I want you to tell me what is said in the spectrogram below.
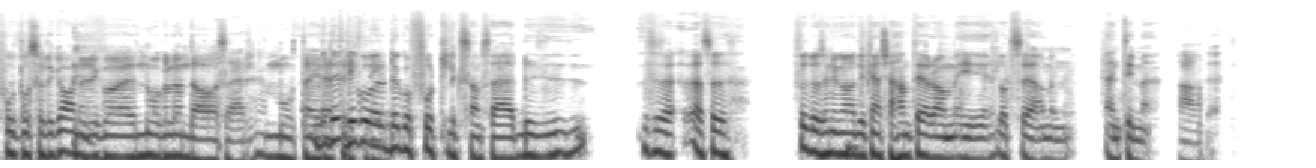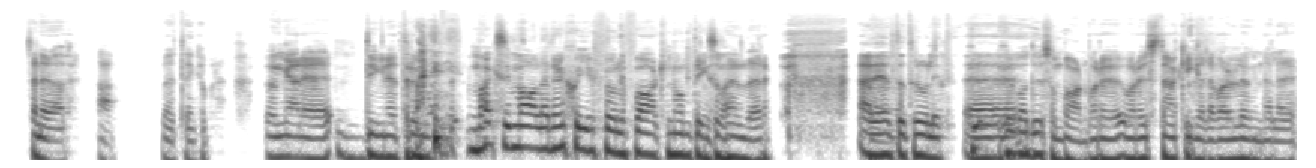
Fotbollshuliganer det går någorlunda och så här, mota i Men rätt det, det, riktning. går, det går fort liksom så här. Du, alltså, fotbollshuliganer, du kanske hanterar dem i, låt säga, men, en timme. Ja. Sen är det över. Ja. Börja tänka på det. Ungar är dygnet runt. Maximal energi, full fart, någonting som händer. Ja, det är helt otroligt. Hur, hur Eh, var du som barn? Var du, var du stökig eller var du lugn? Eller?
